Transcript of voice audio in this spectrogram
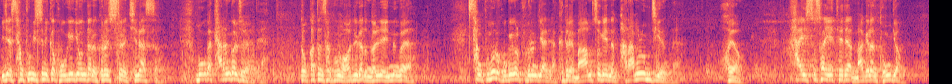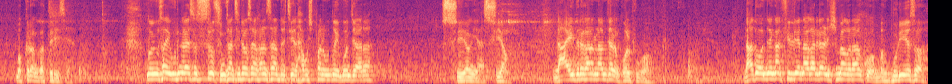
이제 상품 있으니까 고객이 온다는 그런 시절은 지났어. 뭔가 다른 걸 줘야 돼. 똑같은 상품은 어딜 가도 널려 있는 거야. 상품으로 고객을 부르는 게 아니라 그들의 마음속에 있는 바람을 움직이는 거야. 허영, 하이소사이어티에 대한 막연한 동경, 뭐 그런 것들이지. 너 요사이 우리나라에서 스스로 중산층이라고 생각하는 사람들이 제일 하고 싶어하는 운동이 뭔지 알아? 수영이야, 수영. 나이 들어가는 남자는 골프고 나도 언젠간 필드에 나가리라는 희망을 안고 막 무리해서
